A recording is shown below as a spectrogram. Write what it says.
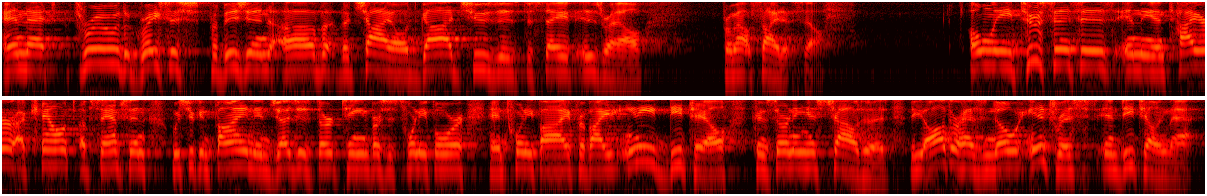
and that through the gracious provision of the child, God chooses to save Israel from outside itself. Only two sentences in the entire account of Samson, which you can find in Judges 13, verses 24 and 25, provide any detail concerning his childhood. The author has no interest in detailing that.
